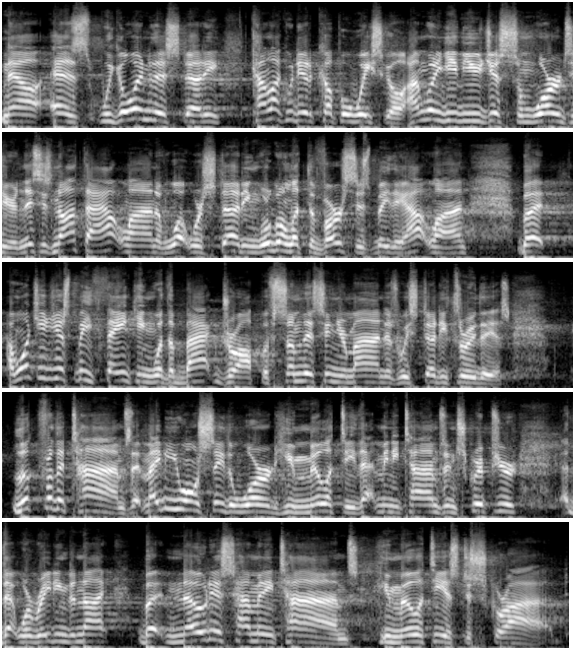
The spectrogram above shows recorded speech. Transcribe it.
Now, as we go into this study, kind of like we did a couple weeks ago, I'm going to give you just some words here. And this is not the outline of what we're studying. We're going to let the verses be the outline. But I want you to just be thinking with a backdrop of some of this in your mind as we study through this. Look for the times that maybe you won't see the word humility that many times in Scripture that we're reading tonight, but notice how many times humility is described.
